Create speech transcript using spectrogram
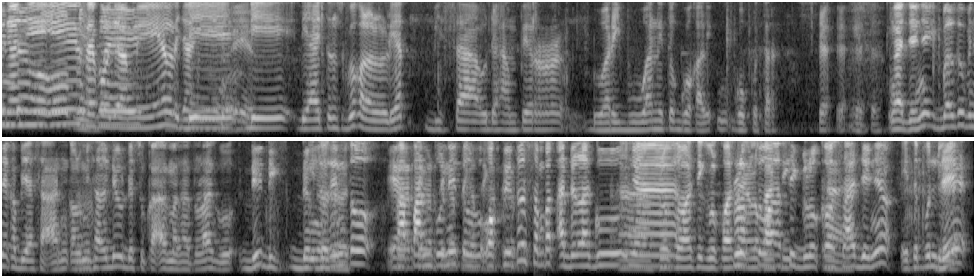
nyanyiin, Saiful. Jamil di dinyanyiin. di di iTunes gue kalau lu lihat bisa udah hampir 2000-an itu gue kali gue puter Ya, ya. gitu Nggak, jadinya Iqbal tuh punya kebiasaan kalau misalnya dia udah suka sama satu lagu, dia didengerin terus. tuh Ya, kapan pun itu. ngerti, Waktu ngerti, itu sempat ada lagunya Ah, fluktuasi glukosa yang lu fluktuasi kasih. glukosa Nah, ajanya. itu pun dia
